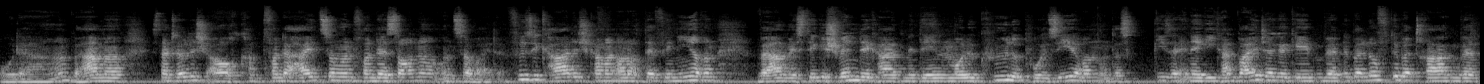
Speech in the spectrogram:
Oder ne, Wärme ist natürlich auch kommt von der Heizung und von der Sonne und so weiter. Physikalisch kann man auch noch definieren, Wärme ist die Geschwindigkeit, mit denen Moleküle pulsieren und das, diese Energie kann weitergegeben werden, über Luft übertragen werden.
